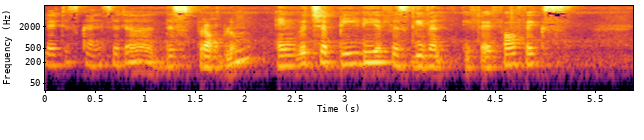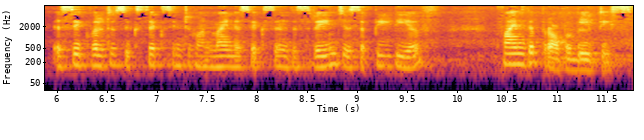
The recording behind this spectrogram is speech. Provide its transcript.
Let us consider this problem in which a PDF is given if f of x is equal to 6x into 1 minus x in this range is a PDF. Find the probabilities.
